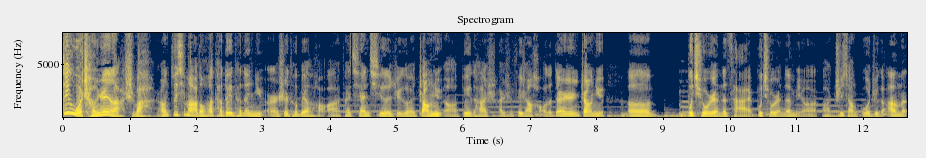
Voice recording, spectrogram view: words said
这我承认啊，是吧？然后最起码的话，他对他的女儿是特别好啊。他前妻的这个长女啊，对他还是非常好的。但是人长女，呃，不求人的财，不求人的名啊，只想过这个安稳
